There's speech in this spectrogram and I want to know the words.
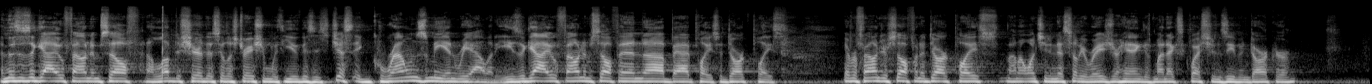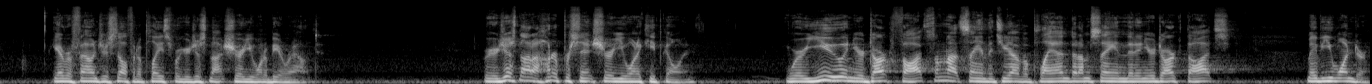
And this is a guy who found himself, and I love to share this illustration with you because it's just, it grounds me in reality. He's a guy who found himself in a bad place, a dark place. You ever found yourself in a dark place? I don't want you to necessarily raise your hand because my next question is even darker. You ever found yourself in a place where you're just not sure you want to be around? where you're just not 100% sure you want to keep going. Where you and your dark thoughts, I'm not saying that you have a plan, but I'm saying that in your dark thoughts, maybe you wonder.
